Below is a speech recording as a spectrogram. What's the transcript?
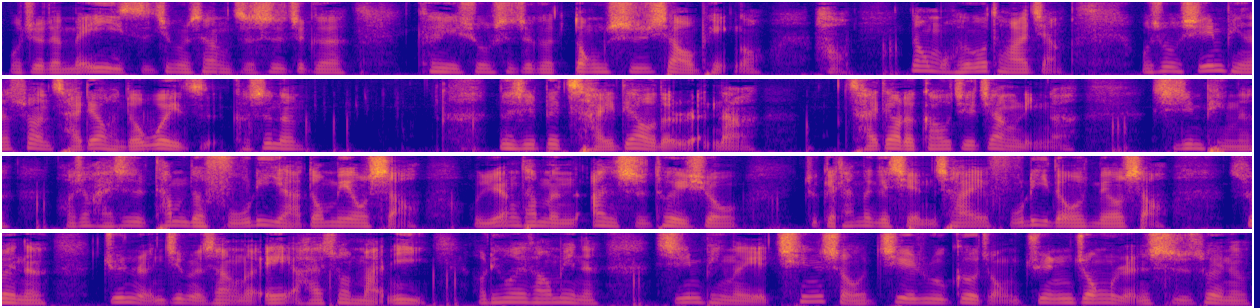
我觉得没意思，基本上只是这个可以说是这个东施效颦哦。好，那我们。我回过头来讲，我说习近平他，虽然裁掉很多位置，可是呢，那些被裁掉的人呐。裁掉的高阶将领啊，习近平呢，好像还是他们的福利啊都没有少，我就让他们按时退休，就给他们一个闲差，福利都没有少，所以呢，军人基本上呢，诶还算满意。哦，另外一方面呢，习近平呢也亲手介入各种军中人士，所以呢，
